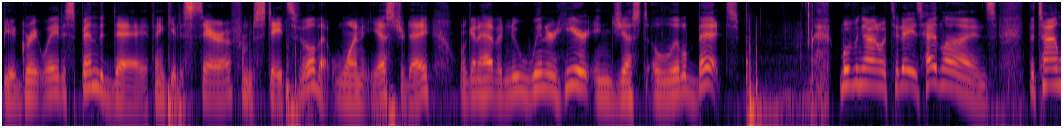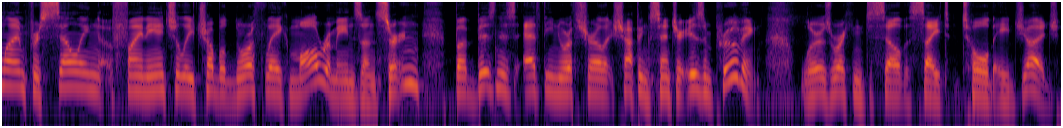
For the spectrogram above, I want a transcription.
Be a great way to spend the day. Thank you to sarah from statesville that won yesterday. We're going to have a new winner here in just a little bit Moving on with today's headlines. The timeline for selling financially troubled North Lake Mall remains uncertain, but business at the North Charlotte Shopping Center is improving. Lawyers working to sell the site told a judge.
